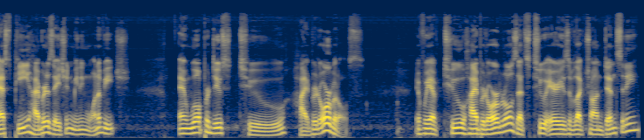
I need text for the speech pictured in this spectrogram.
sp hybridization, meaning one of each, and we'll produce two hybrid orbitals. If we have two hybrid orbitals, that's two areas of electron density.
